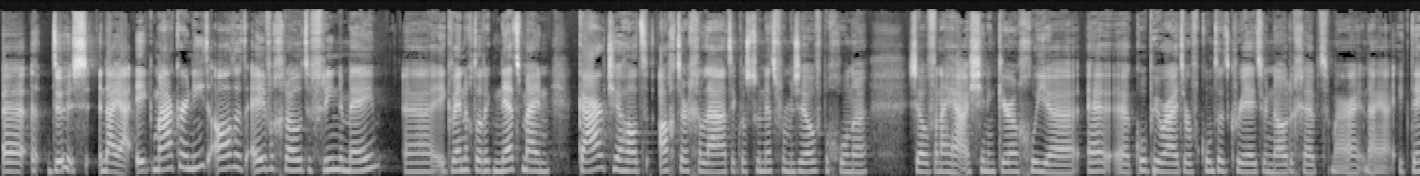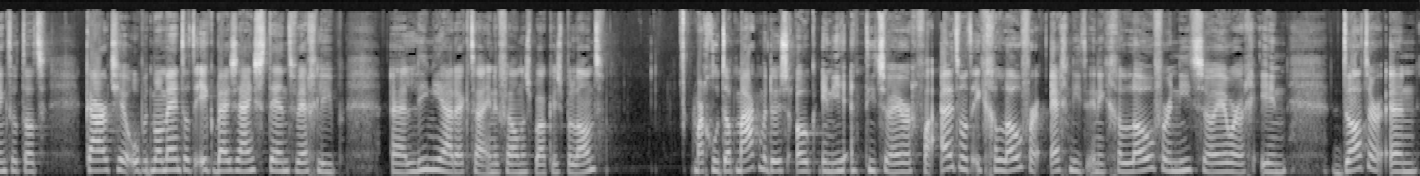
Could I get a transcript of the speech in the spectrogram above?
Uh, dus nou ja, ik maak er niet altijd even grote vrienden mee. Uh, ik weet nog dat ik net mijn kaartje had achtergelaten. Ik was toen net voor mezelf begonnen. Zo van, nou ja, als je een keer een goede eh, copywriter of content creator nodig hebt. Maar nou ja, ik denk dat dat kaartje op het moment dat ik bij zijn stand wegliep, uh, recta in de vuilnisbak is beland. Maar goed, dat maakt me dus ook in die niet zo heel erg van uit. Want ik geloof er echt niet in. Ik geloof er niet zo heel erg in dat er een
